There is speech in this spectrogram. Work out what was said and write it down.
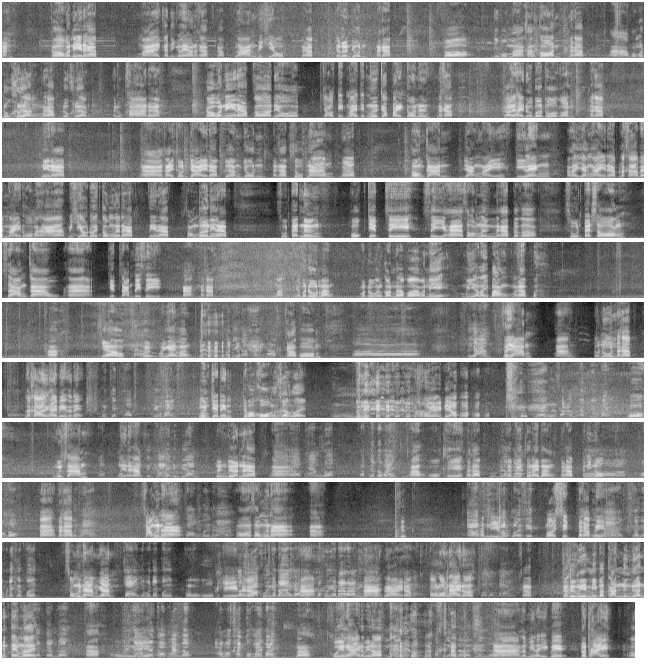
อะก็วันนี้นะครับมากันอีกแล้วนะครับ กับร้านพี่เขียวนะครับ เจริญยนต์นะครับ ก็ที่ผมมาครั้งก่อนนะครับอ่าผมมาดูเครื่องนะครับ ดูเครื่องให้ลูกค้านะครับ ก็วันนี้นะครับก็เดี๋ยวจะเอาติดไม้ติดมือกลับไปอีกตัวหนึ่งนะครับก็เดี๋ยวให้ดูเบอร์โทรก่อนนะครับ นี่นะครับอ่าใครสนใจนะครับเครื่องยนต์นะครับ สูบน้ำนะครับ ต้องการอย่างไหนกี่แรง อะไรยังไงนะครับ ราคาแบบไหนโทรมาหาพี่เขียวโดยตรงเลยนะครับ นี่นะครับสองเบอร์นี้นะครับ0 8 1 6 7 4 4 5 2 1นะครับ แล้วก็0 8 2 3 9 5 7 3 4 4อะนะครับ มาเดี๋ยวมาดูกันบ้าง มาดูกันก่อนนะครับว่าวันนี้มีอะไรบ้างนะครับอะเขียว เป็นไงบ้าง สวัสดีครับ สวัสดีครับ ครับผมอ่าสยาม สยาม อะ ตัวนูนนะครับราคายังไงพี่ตัวนี้หมื่นเจ็ดครับเดี๋ยวใหม่หมื่นเจ็ดนี่เฉพาะโครงหรือเครื่องด้วย อืมโครงอย่างเดียว เครื่องหมื่นสามครับเดี๋ยวใหม่โอ้หมื่นสาม ครับนี่นะครับ สินค้าให้หนึ่งเดือนหนึ่งเดือนนะครับ อ่า แล้วพังน็อกรับเปลี่ยนตัวใหม่ อ้าวโอเคนะครับ รู้เรื่อง แล้วมีตัวไหนบ้างนะครับ อันนี้นก เของนกอ่า นะครับหมื่นห้าสามหมื่นห้าสองหมื่นห้า อ๋อสองหมื่นห้าอ่า คืออาร์ RT ทีพัดร้อยสิบร้อยสิบนะครับนี่เครื่องยังไม่ได้เคยเปิดสองหมื่นห้าเหมือนกันใช่ยังไม่ได้เปิดอ๋อโอเครานะครับ คาคุยกันได้ครับอ่ามาคุยกันหน้าร้านอีกอ่าได้ครับ ต่อรองได้เนาะต่อรองได้ครับ ก็คือมีมีประกันหนึ่งเดือนเต็มๆเลย เต็มๆเลยอ่าโอคุยเคงานเลยถ้าพังก็เอามาคัดตัวใหม่ไป น่าคุยกันง่ายนะพี่เนาะนี่ๆเลยครับครับเปลี่ยนเลย อ่าแล้วมีอะไรอีกพี่รถไถโอ้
